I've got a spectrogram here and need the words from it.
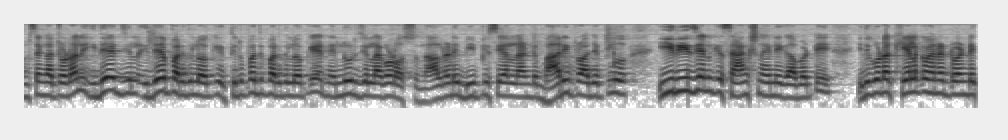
అంశంగా చూడాలి. ఇదే జిల్లా ఇదే పరిధిలోకి తిరుపతి పరిధిలోకి నెల్లూరు జిల్లా కూడా వస్తుంది. ఆల్రెడీ బీపీసీఎల్ లాంటి భారీ ప్రాజెక్టులు ఈ రీజియన్కి శాంక్షన్ అయినాయి కాబట్టి ఇది కూడా కీలకమైనటువంటి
